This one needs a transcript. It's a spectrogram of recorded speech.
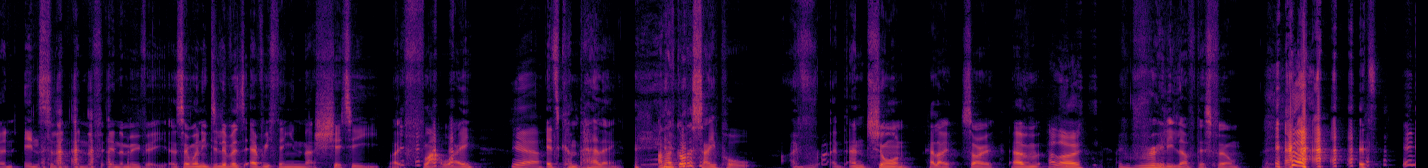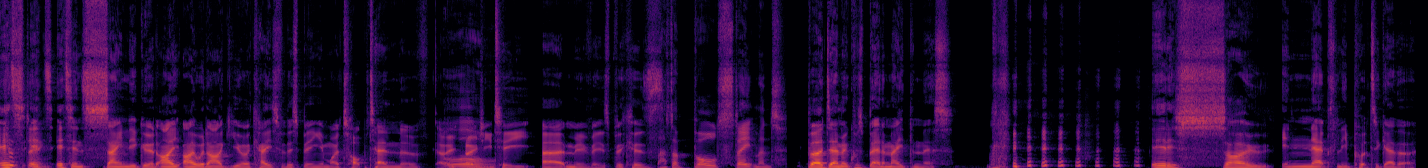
and insolent in the in the movie. And so when he delivers everything in that shitty like flat way, Yeah. it's compelling. And I've got to say, Paul, I've, and Sean, hello, sorry, um, Hello. I really love this film. It's it's it's it's insanely good. I, I would argue a case for this being in my top ten of o- Oh. OGT uh, movies because That's a bold statement. Birdemic was better made than this. it is so ineptly put together.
